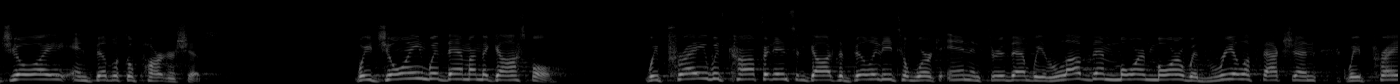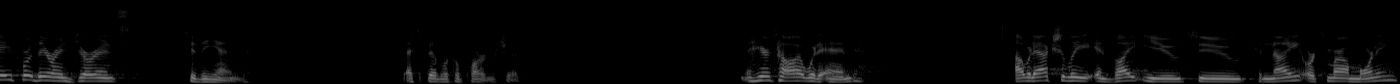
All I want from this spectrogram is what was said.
joy in biblical partnerships. We join with them on the gospel. We pray with confidence in God's ability to work in and through them. We love them more and more with real affection. We pray for their endurance to the end. That's biblical partnership. Now, here's how I would end. I would actually invite you to tonight or tomorrow morning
